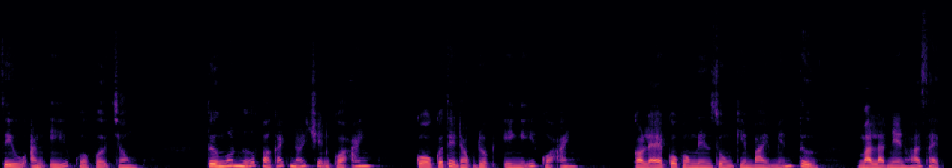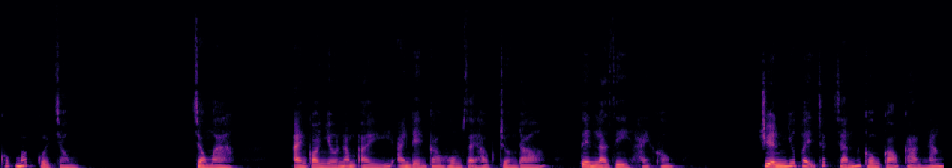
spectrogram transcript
xíu ăn ý của vợ chồng. Từ ngôn ngữ và cách nói chuyện của anh, cô có thể đọc được ý nghĩ của anh. Có lẽ cô không nên dùng kim bài miễn tử, mà là nên hóa giải khúc mắc của chồng. Chồng à, anh có nhớ năm ấy anh đến Cao Hùng dạy học trường đó, tên là gì hay không? Chuyện như vậy chắc chắn không có khả năng,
